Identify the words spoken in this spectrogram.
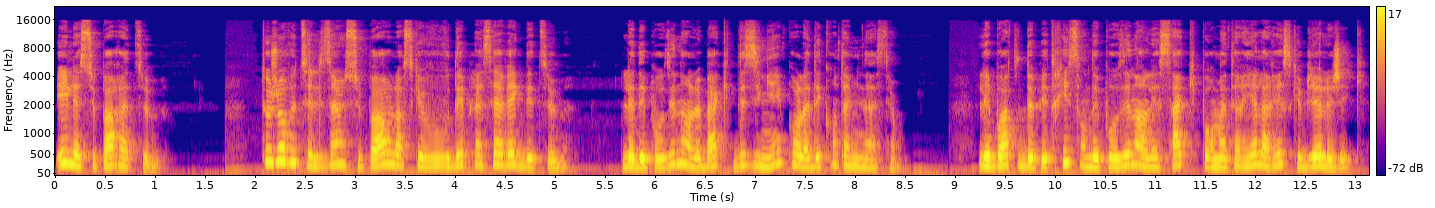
et les supports à tubes. Toujours utiliser un support lorsque vous vous déplacez avec des tubes. Le déposer dans le bac désigné pour la décontamination. Les boîtes de pétri sont déposées dans les sacs pour matériel à risque biologique.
